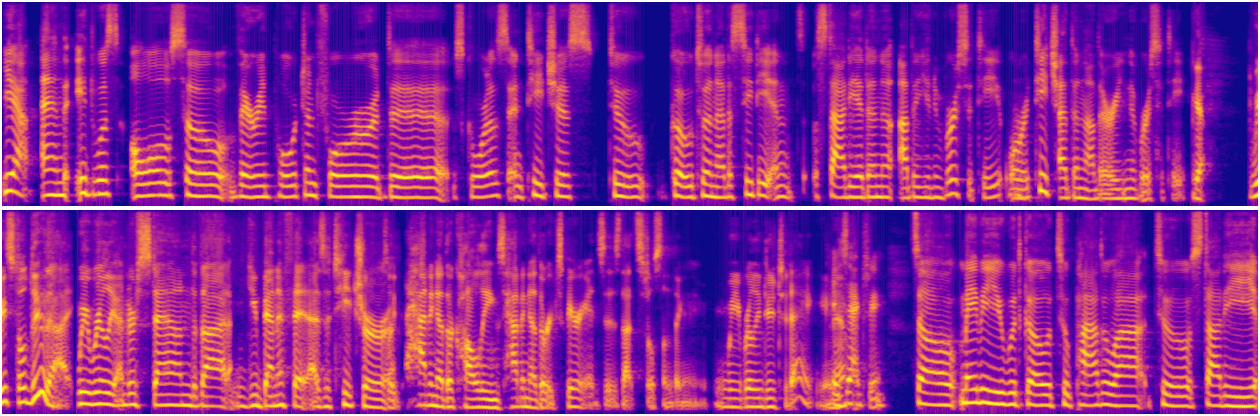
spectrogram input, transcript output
Yeah, and it was also very important for the scholars and teachers to go to another city and study at another university or teach at another university. Yeah. We still do that. We really understand that you benefit as a teacher, like having other colleagues, having other experiences. That's still something we really do today. You know? Exactly. So maybe you would go to Padua to study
